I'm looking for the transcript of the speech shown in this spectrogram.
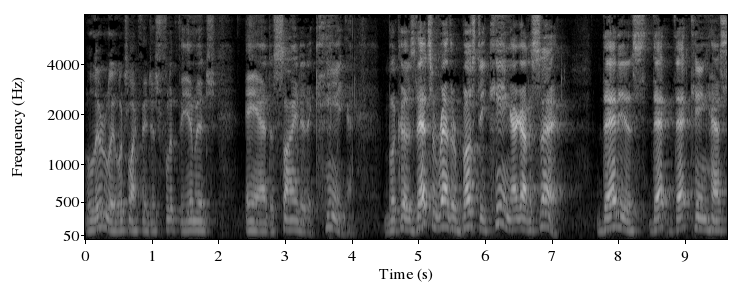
Literally looks like they just flipped the image and assigned it a king. Because that's a rather busty king, I gotta say. That is, that, that king has,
